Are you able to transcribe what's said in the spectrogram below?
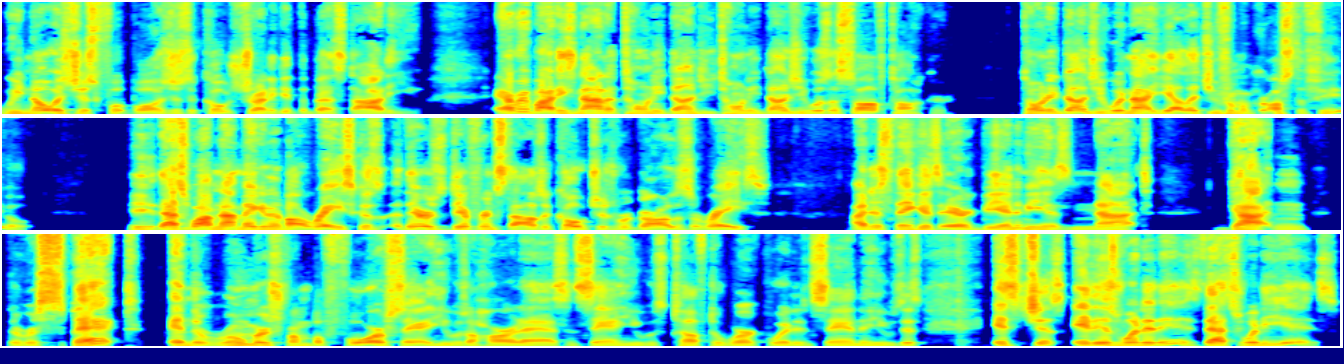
We know it's just football. It's just a coach trying to get the best out of you. Everybody's not a Tony Dungy. Tony Dungy was a soft talker. Tony Dungy would not yell at you from across the field. He, that's why I'm not making it about race because there's different styles of coaches regardless of race. I just think as Eric Bieniemy has not gotten the respect and the rumors from before saying he was a hard ass and saying he was tough to work with and saying that he was this. It's just it is what it is. That's what he is.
